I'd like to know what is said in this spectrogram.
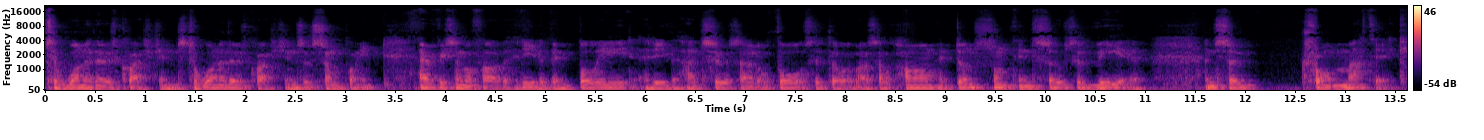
to one of those questions, to one of those questions at some point. Every single father had either been bullied, had either had suicidal thoughts, had thought about self harm, had done something so severe and so traumatic.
